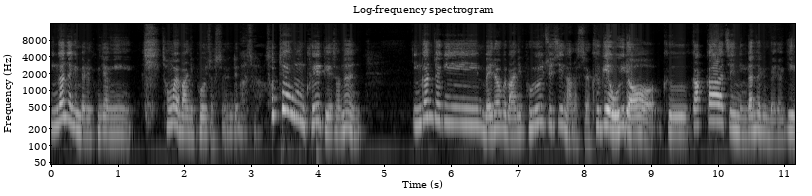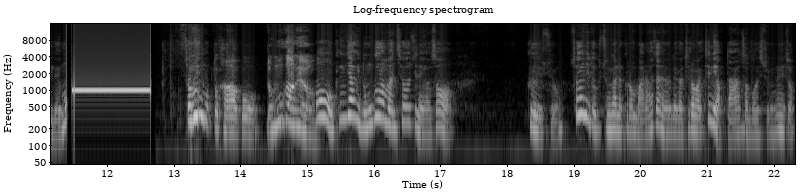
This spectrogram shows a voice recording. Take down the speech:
인간적인 매력이 굉장히 정말 많이 보여줬어요. 근데 맞아요. 서태웅은 그에 비해서는 인간적인 매력을 많이 보여주진 않았어요. 그게 오히려 그 깎아진 인간적인 매력이 외모 정신력도 강하고 너무 강해요. 어, 굉장히 농구로만 채워진 애여서, 그죠. 소연이도 중간에 그런 말을 하잖아요. 내가 들어갈 틈이 없다. 저 머릿속에는. 그래서,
